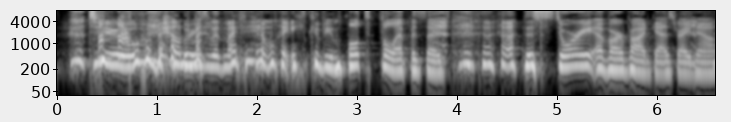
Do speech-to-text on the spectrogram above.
to boundaries with my family. This could be multiple episodes. the story of our podcast right now.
